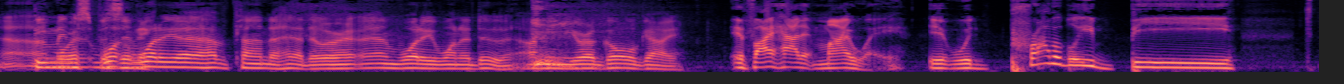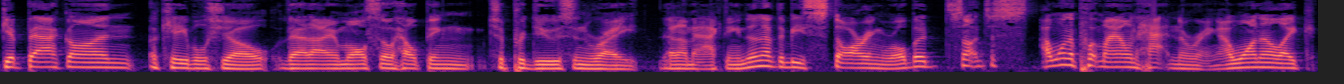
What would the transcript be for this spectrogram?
Uh, Be I mean, more what- specific. What, do you have planned ahead, or and what do you want to do? I mean, you're a goal guy. if I had it my way, it would probably be get back on a cable show that I am also helping to produce and write. That I'm acting. It doesn't have to be starring role, but it's not just I want to put my own hat in the ring. I want to like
